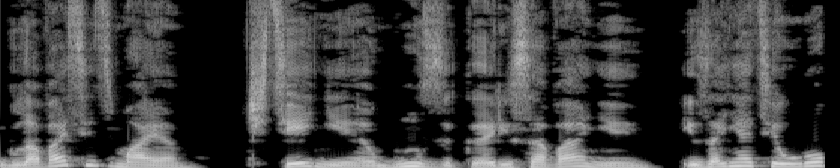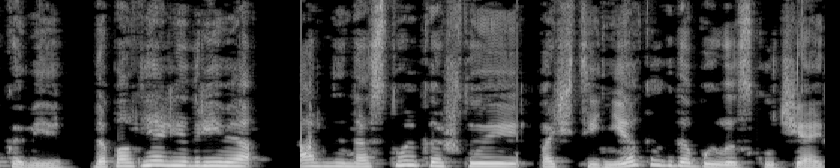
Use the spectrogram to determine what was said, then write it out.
Глава седьмая. Чтение, музыка, рисование и занятия уроками наполняли время Анны настолько, что и почти некогда было скучать.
